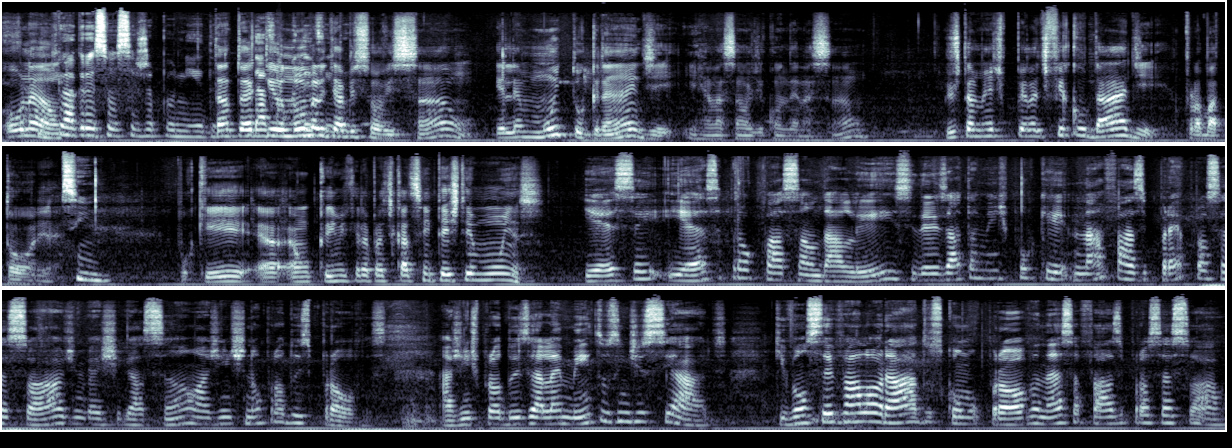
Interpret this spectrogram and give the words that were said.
ou não. Que o agressor seja punido. Tanto é que o número de absolvição ele é muito grande em relação ao de condenação, justamente pela dificuldade probatória. Sim. Porque é, é um crime que era praticado sem testemunhas. E essa, e essa preocupação da lei se deu exatamente porque na fase pré-processual de investigação a gente não produz provas, a gente produz elementos indiciários que vão ser valorados como prova nessa fase processual.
